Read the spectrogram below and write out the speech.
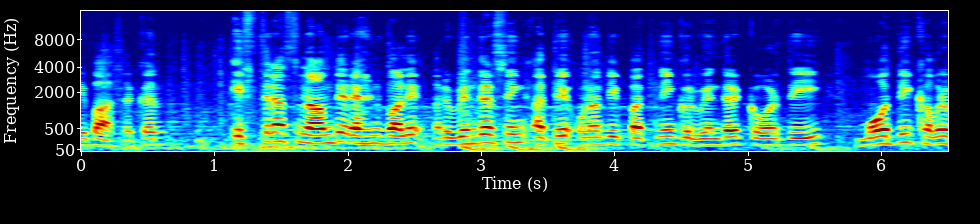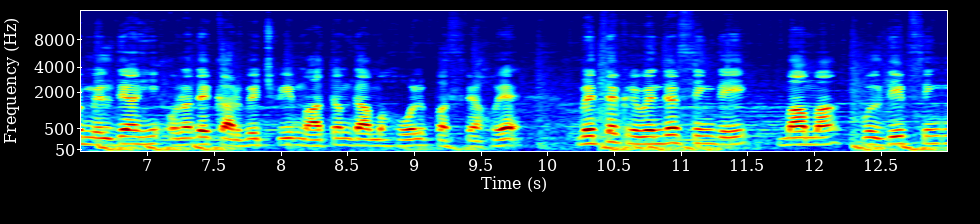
ਨਿਭਾ ਸਕਣ। ਇਸ ਤਰ੍ਹਾਂ ਸੁਨਾਮ ਦੇ ਰਹਿਣ ਵਾਲੇ ਰਵਿੰਦਰ ਸਿੰਘ ਅਤੇ ਉਹਨਾਂ ਦੀ ਪਤਨੀ ਗੁਰਵਿੰਦਰ ਕੌਰ ਦੀ ਮੌਤ ਦੀ ਖਬਰ ਮਿਲਦਿਆਂ ਹੀ ਉਹਨਾਂ ਦੇ ਘਰ ਵਿੱਚ ਵੀ ਮਾਤਮ ਦਾ ਮਾਹੌਲ ਪਸਰਿਆ ਹੋਇਆ ਹੈ। ਮ੍ਰਿਤਕ ਰਵਿੰਦਰ ਸਿੰਘ ਦੇ ਮਾਮਾ ਕੁਲਦੀਪ ਸਿੰਘ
